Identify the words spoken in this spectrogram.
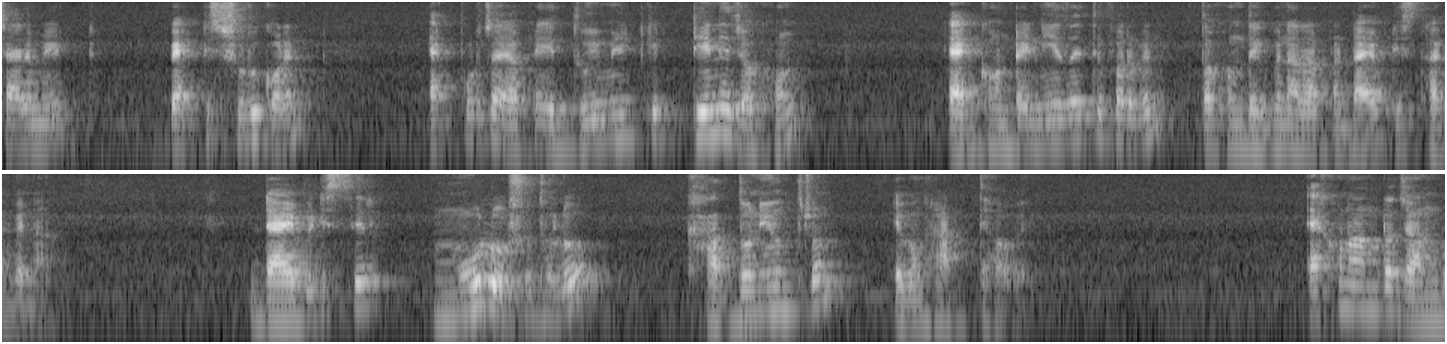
চার মিনিট প্র্যাকটিস শুরু করেন। এক পর্যায়ে আপনি এই দুই মিনিটকে টেনে যখন এক ঘন্টায় নিয়ে যাইতে পারবেন, তখন দেখবেন আর আপনার ডায়াবেটিস থাকবে না। ডায়াবেটিসের মূল ওষুধ হলো খাদ্য নিয়ন্ত্রণ এবং হাঁটতে হবে। এখন আমরা জানব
